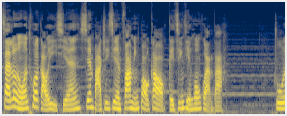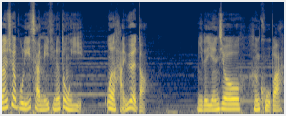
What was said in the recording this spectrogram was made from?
在论文脱稿以前，先把这件发明报告给金田公馆吧。主人却不理睬迷婷的动议，问韩月道：“你的研究很苦吧？”“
